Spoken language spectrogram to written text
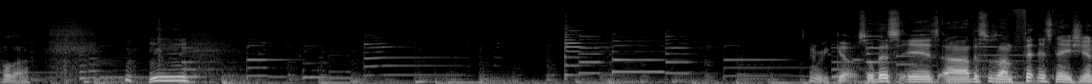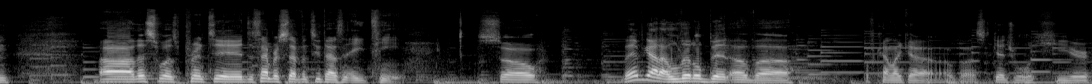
Hold on. hmm There we go. So this is uh, this was on Fitness Nation. Uh, this was printed December seventh, two thousand eighteen. So they've got a little bit of a of kind of like a, of a schedule here.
